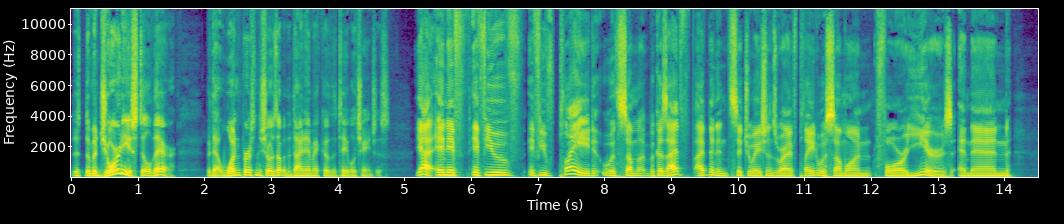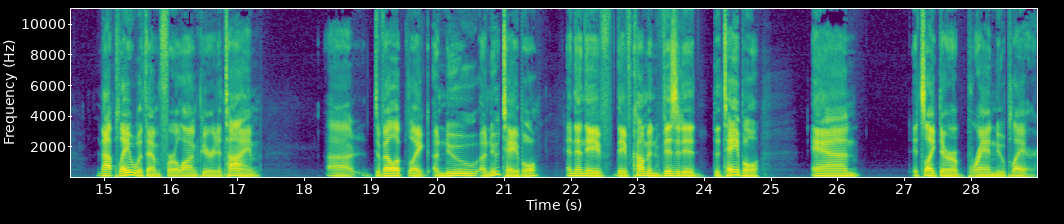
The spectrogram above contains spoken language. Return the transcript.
The, the majority is still there, but that one person shows up and the dynamic of the table changes. yeah, and if if you've if you've played with someone because I've I've been in situations where I've played with someone for years and then not played with them for a long period of time, uh, developed like a new a new table, and then they've they've come and visited the table, and it's like they're a brand new player.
